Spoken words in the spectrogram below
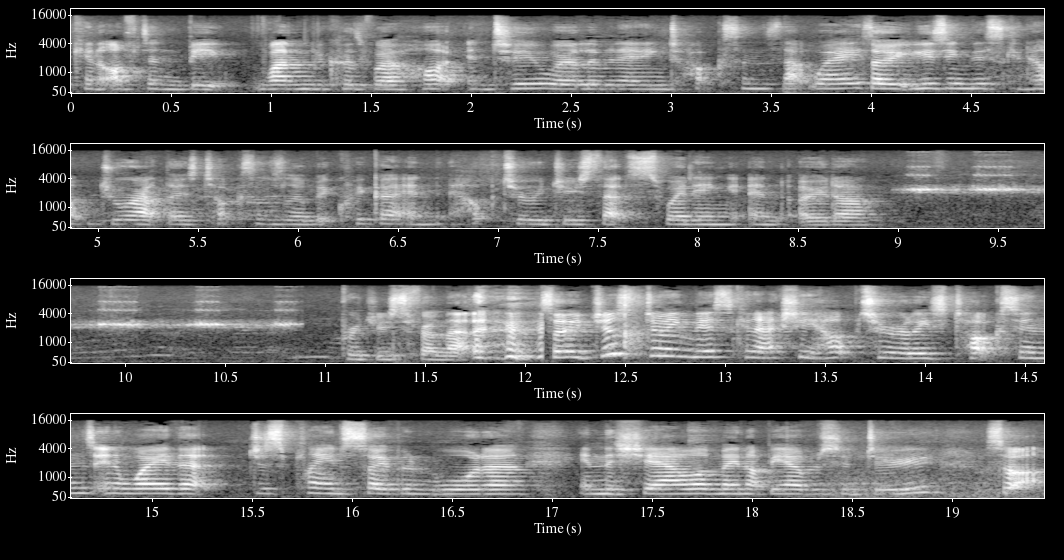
can often be one because we're hot and two we're eliminating toxins that way. So using this can help draw out those toxins a little bit quicker and help to reduce that sweating and odor produce from that. so just doing this can actually help to release toxins in a way that just plain soap and water in the shower may not be able to do. So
